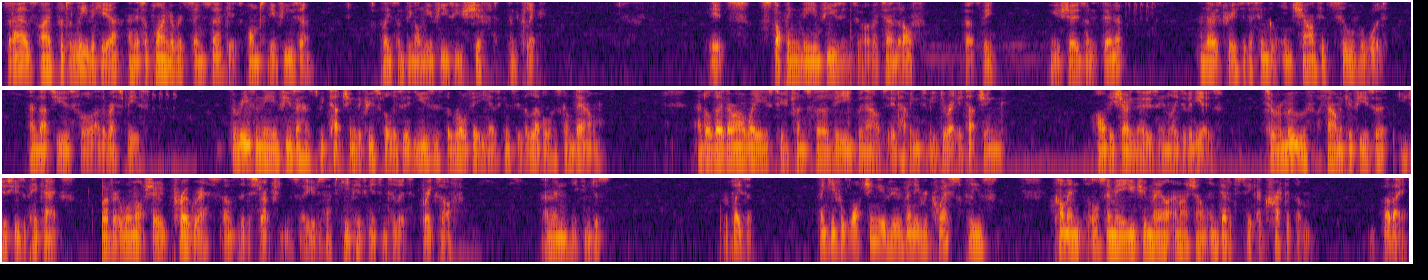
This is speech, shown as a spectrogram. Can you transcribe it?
But as I've put a lever here, and it's applying a redstone circuit onto the infuser, place something on the infuser, you shift and click. It's stopping the infusing, so if I turn that off, that's the thing it shows when it's doing it. And there it's created a single enchanted silver wood, and that's used for other recipes. The reason the infuser has to be touching the crucible is it uses the raw V, as you can see the level has gone down and although there are ways to transfer V without it having to be directly touching, I'll be showing those in later videos. To remove a Thaumic Infuser, you just use a pickaxe. However, it will not show progress of the destruction, so you just have to keep hitting it until it breaks off. And then you can just replace it. Thank you for watching. If you have any requests, please comment or send me a YouTube mail and I shall endeavour to take a crack at them. Bye bye.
